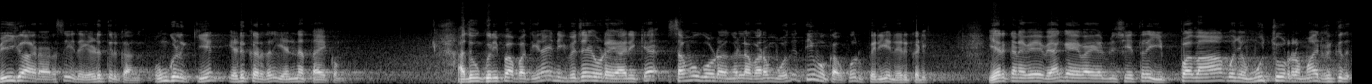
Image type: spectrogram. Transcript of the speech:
பீகார் அரசு இதை எடுத்திருக்காங்க. உங்களுக்கு ஏன் எடுக்கிறதுல என்ன தயக்கம்? அதுவும் குறிப்பாக பார்த்தீங்கன்னா இன்றைக்கி விஜயோடைய அறிக்கை சமூக ஊடகங்களில் வரும்போது திமுகவுக்கு ஒரு பெரிய நெருக்கடி. ஏற்கனவே வேங்காய வயல் விஷயத்தில் இப்போ தான் கொஞ்சம் மூச்சுடுற மாதிரி இருக்குது.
